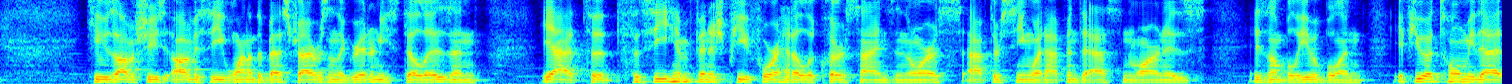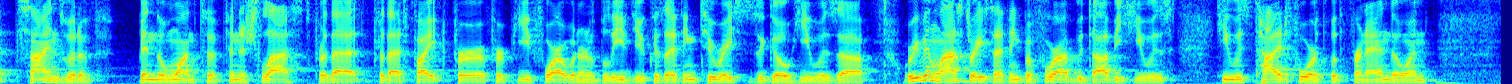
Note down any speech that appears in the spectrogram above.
he was obviously obviously one of the best drivers on the grid, and he still is. And yeah, to, to see him finish P4 ahead of Leclerc, Sainz and Norris after seeing what happened to Aston Martin is is unbelievable. And if you had told me that Sainz would have been the one to finish last for that for that fight for for P4, I wouldn't have believed you because I think two races ago he was uh or even last race I think before Abu Dhabi he was he was tied fourth with Fernando and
